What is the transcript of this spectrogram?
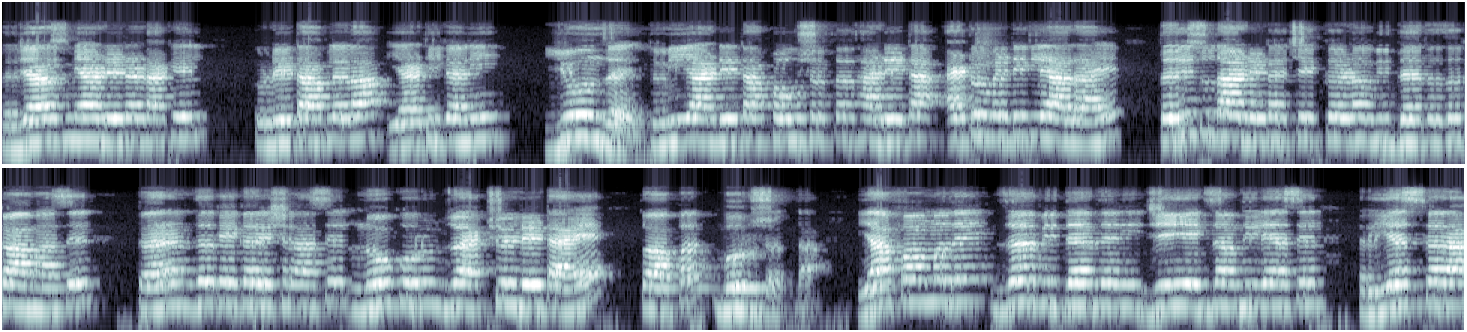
तर ज्यावेळेस मी हा डेटा टाकेल तो डेटा आपल्याला या ठिकाणी येऊन जाईल. तुम्ही या डेटा पाहू शकता हा डेटा ऑटोमॅटिकली आला आहे. तरी सुद्धा हा डेटा चेक करणं विद्यार्थ्याचं काम असेल. कारण जर काही करेक्शन असेल नो करून जो ऍक्च्युअल डेटा आहे तो आपण भरू शकता. या फॉर्ममध्ये जर विद्यार्थ्यांनी जे एक्झाम दिली असेल तर यस करा.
